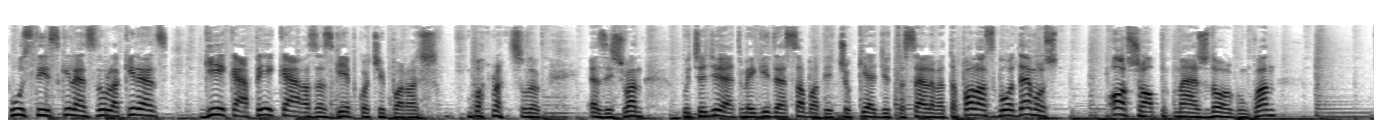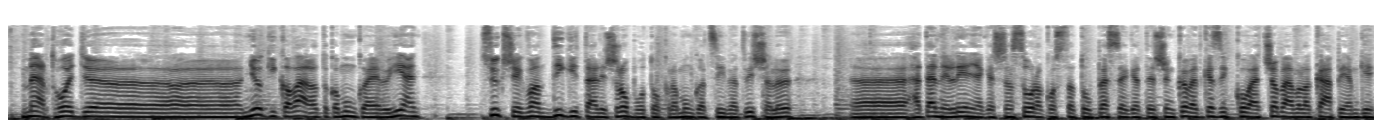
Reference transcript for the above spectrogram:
20 10 909 GKPK, azaz gépkocsi parancs, parancsnok. Ez is van. Úgyhogy jöhet még ide, szabadítsuk ki együtt a szellemet a palaszkból, de most asap más dolgunk van, mert hogy uh, nyögik a vállalatok a munkaerő hiányt, szükség van digitális robotokra munkacímet viselő, hát ennél lényegesen szórakoztató beszélgetésünk következik Kovács Csabával, a KPMG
